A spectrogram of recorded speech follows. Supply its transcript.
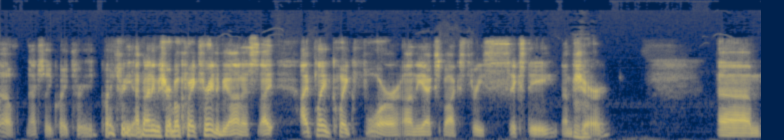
Oh, actually, Quake 3. Quake 3. I'm not even sure about Quake 3, to be honest. I, I played Quake 4 on the Xbox 360, I'm Mhm. sure, um,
